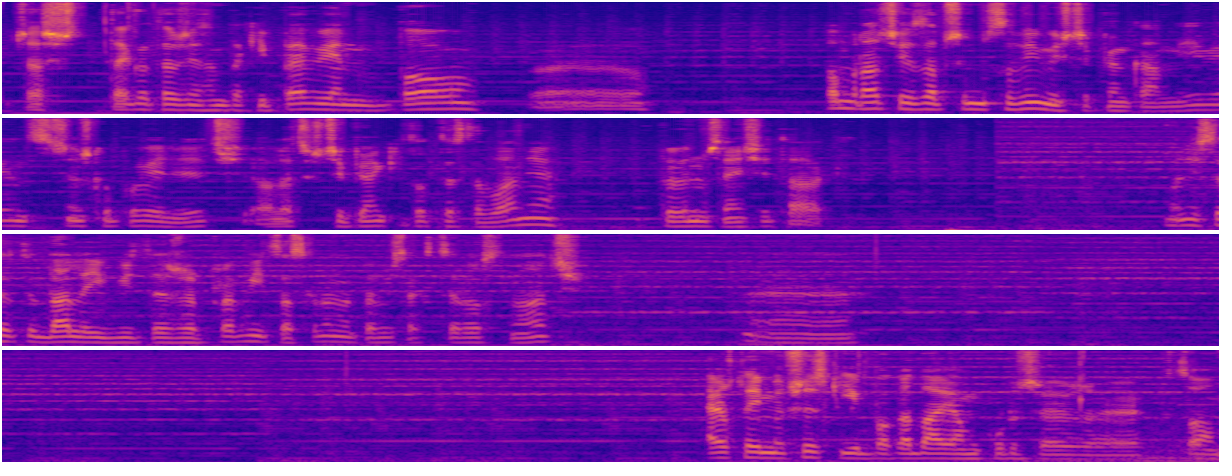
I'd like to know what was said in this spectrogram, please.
Chociaż tego też nie jestem taki pewien, bo e, są raczej za przymusowymi szczepionkami, więc ciężko powiedzieć, ale czy szczepionki to testowanie? W pewnym sensie tak. No niestety dalej widzę, że prawica, skrajna prawica chce rosnąć. Eee... A już tutaj my wszystkich pogadają, kurczę, że chcą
